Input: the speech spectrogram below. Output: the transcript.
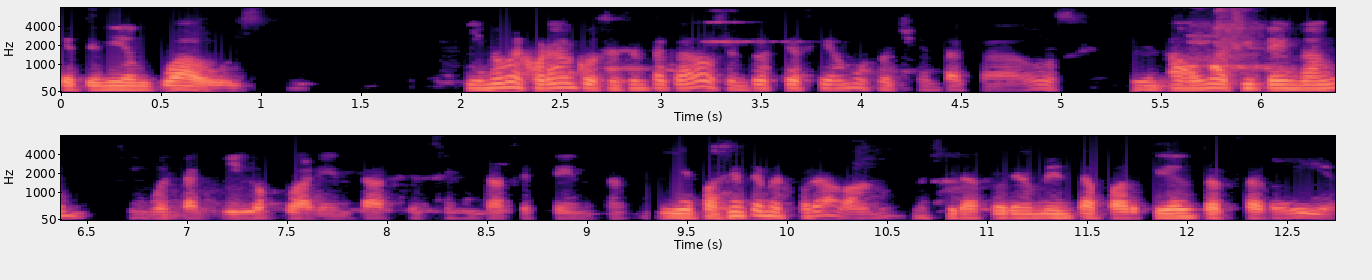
que tenían coágulos. Y no mejoraban con 60 cada 12, entonces ¿qué hacíamos? 80 cada 12. Aún así tengan 50 kilos, 40, 60, 70. Y el paciente mejoraba ¿no? respiratoriamente a partir del tercer día.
